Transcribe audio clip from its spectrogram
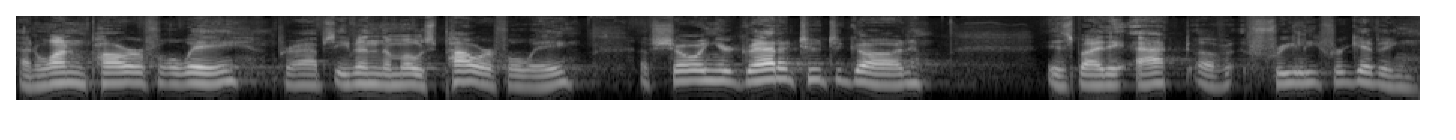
And one powerful way, perhaps even the most powerful way, of showing your gratitude to God is by the act of freely forgiving.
